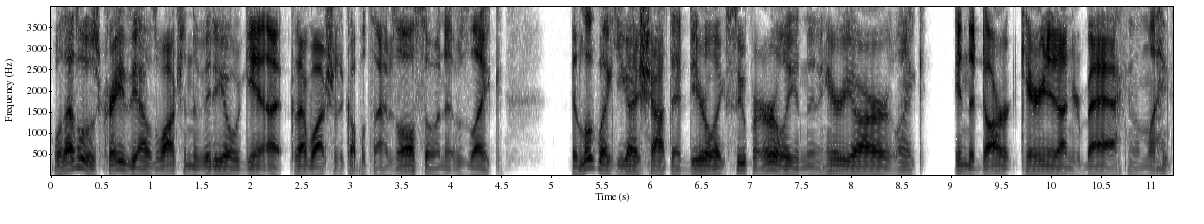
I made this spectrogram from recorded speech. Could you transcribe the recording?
Well, that's what was crazy. I was watching the video again because I've watched it a couple times also, and it was like it looked like you guys shot that deer like super early, and then here you are like in the dark carrying it on your back, and I'm like,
